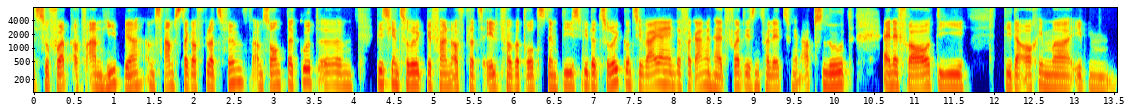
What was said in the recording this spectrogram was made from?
sofort auf Anhieb. Ja. Am Samstag auf Platz 5, am Sonntag gut, ein bisschen zurückgefallen auf Platz 11, aber trotzdem, die ist wieder zurück und sie war ja in der Vergangenheit vor diesen Verletzungen absolut eine Frau, die, die da auch immer eben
